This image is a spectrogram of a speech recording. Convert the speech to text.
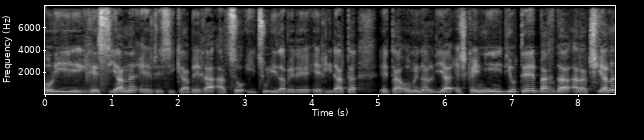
hori Grezian, e, Jessica Berra atzo itzuli da bere errirat, eta omenaldia eskaini diote barda aratsian,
